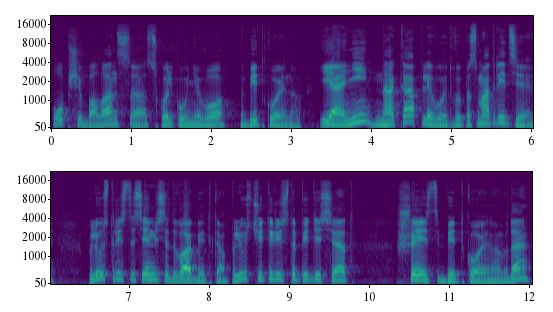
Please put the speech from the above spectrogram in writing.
общий баланс, а, сколько у него биткоинов. И они накапливают, вы посмотрите, плюс 372 битка, плюс 456 биткоинов, да?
